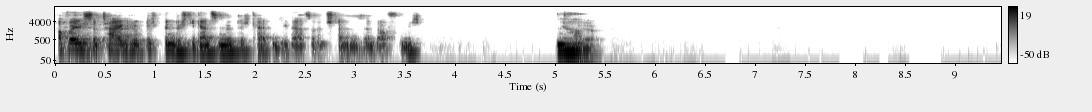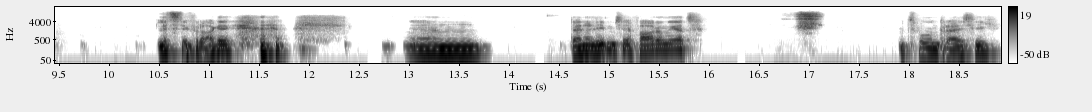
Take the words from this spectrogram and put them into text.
Auch wenn ich total glücklich bin durch die ganzen Möglichkeiten, die da so entstanden sind, auch für mich. Ja. ja. letzte Frage. ähm, deiner Lebenserfahrung jetzt mit 32,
